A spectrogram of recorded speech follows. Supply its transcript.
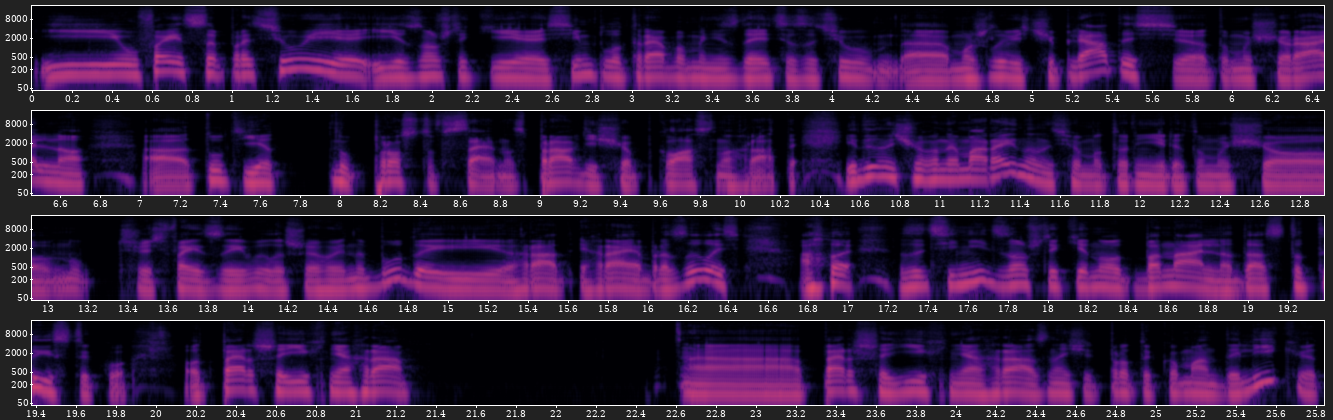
І у Фейс це працює, і знову ж таки, Сімплу треба, мені здається, за цю е, можливість чіплятись, е, тому що реально е, тут є. Ну, просто все насправді, щоб класно грати. Єдине, чого нема Рейна на цьому турнірі, тому що ну щось Фейс заявили, що його і не буде, і гра і грає бразилець. Але зацініть знову ж таки, ну от банально, да, статистику. От перша їхня гра Е, перша їхня гра, значить, проти команди Liquid.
